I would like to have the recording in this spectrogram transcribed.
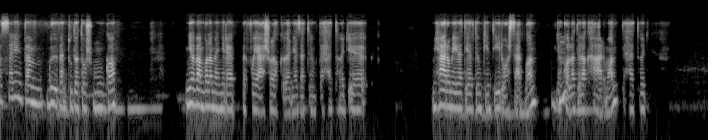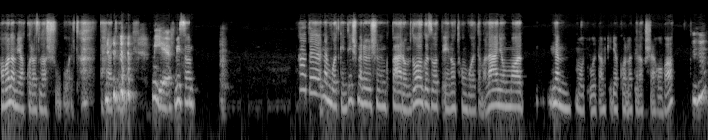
Szerintem bőven tudatos munka nyilván valamennyire befolyásol a környezetünk, tehát hogy mi három évet éltünk kint Írországban, mhm. gyakorlatilag hárman, tehát hogy ha valami, akkor az lassú volt. tehát, Miért? Viszont Hát nem volt kint ismerősünk, párom dolgozott, én otthon voltam a lányommal, nem mozdultam ki gyakorlatilag sehova. Uh-huh.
